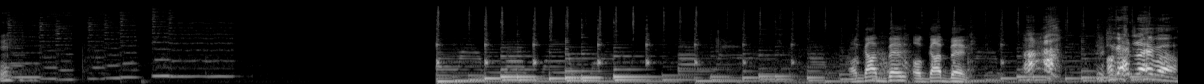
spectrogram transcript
Oga Ben, Oga Ben. Ah, Oga driver,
